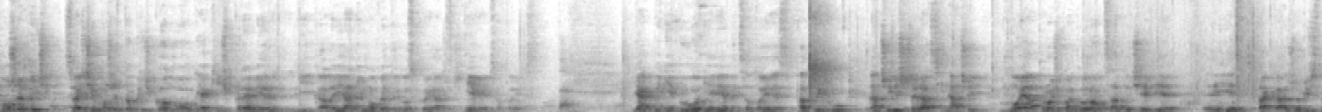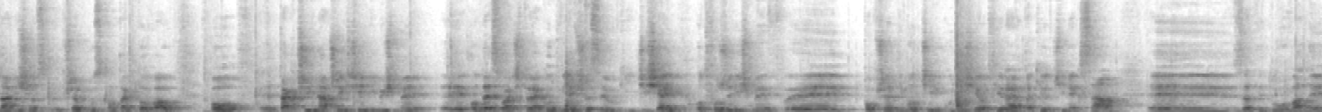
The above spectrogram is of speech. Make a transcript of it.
może być, słuchajcie, może to być godło jakiejś Premier League, ale ja nie mogę tego skojarzyć. Nie wiem, co to jest. Tak. Jakby nie było, nie wiemy, co to jest. Patryku, znaczy jeszcze raz, inaczej. Moja prośba gorąca do Ciebie e, jest taka, żebyś z nami się, Przemku, skontaktował, bo e, tak czy inaczej chcielibyśmy e, odesłać to jako dwie przesyłki. Dzisiaj otworzyliśmy w poprzednim odcinku, dzisiaj otwierałem taki odcinek sam, zatytułowany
